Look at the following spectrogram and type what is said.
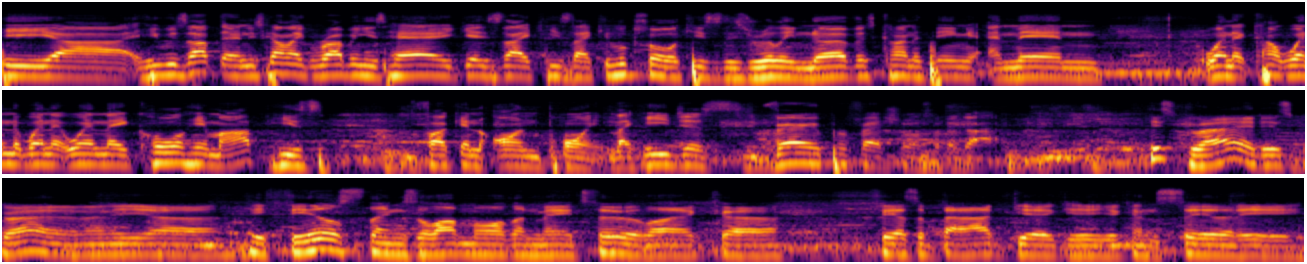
he uh, he was up there, and he's kind of like rubbing his hair. He gets like he's like he looks all like he's, he's really nervous kind of thing, and then when it when when it, when they call him up, he's fucking on point. Like he just very professional sort of guy. He's great. He's great, and he uh, he feels things a lot more than me too. Like uh, if he has a bad gig, you can see that he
